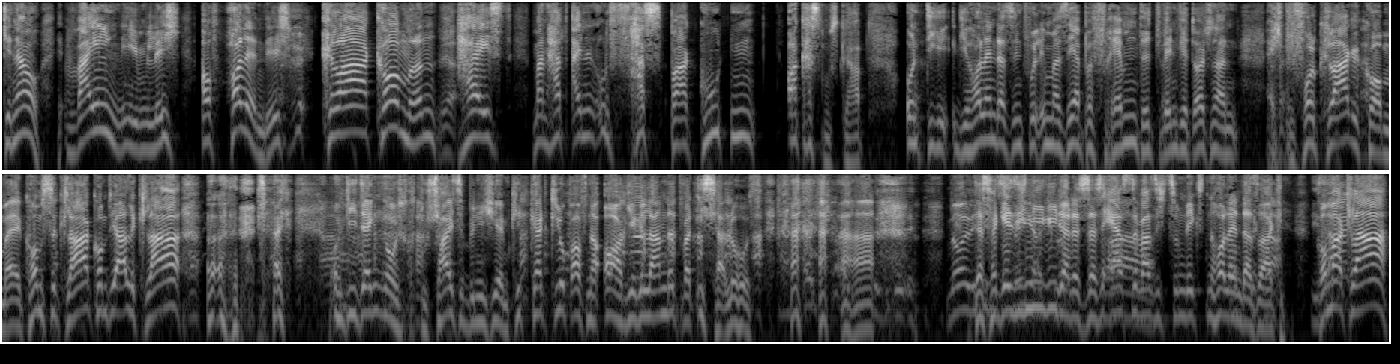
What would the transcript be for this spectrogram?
Genau, weil nämlich auf Holländisch klarkommen heißt, man hat einen unfassbar guten Orgasmus gehabt. Und die, die Holländer sind wohl immer sehr befremdet, wenn wir Deutschen sagen, ey, ich bin voll klar gekommen, ey, kommst du klar, kommt ihr alle klar? Und die denken, oh, du Scheiße, bin ich hier im KitKat Club auf einer Orgie gelandet? Was ist ja los? Das vergesse ich nie wieder. Das ist das Erste, Ah. was ich zum nächsten Holländer sag. Die Komm mal klar.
